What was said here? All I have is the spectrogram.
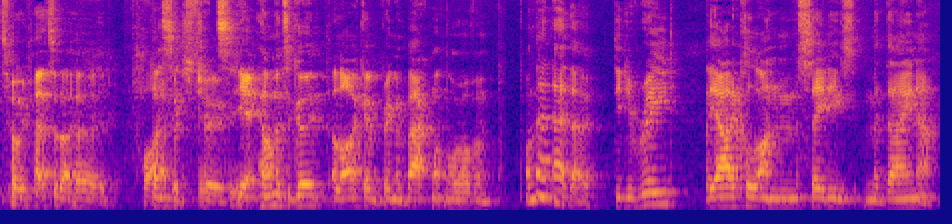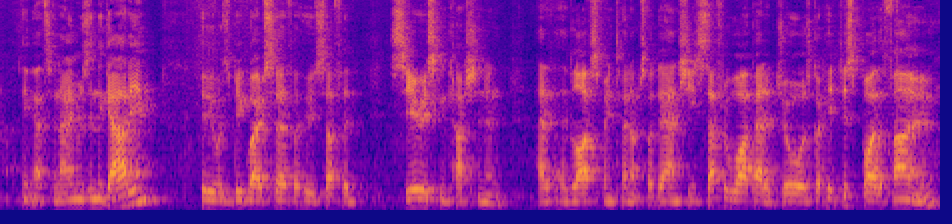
So that's what I heard. Don't know Classic it's true. Yeah, helmets are good. I like them. Bring them back. Want more of them. On that note, though, did you read the article on Mercedes Maidana? I think that's her name. Was in the Guardian, who was a big wave surfer who suffered serious concussion and had her life's been turned upside down. She suffered a wipeout at Jaws, got hit just by the foam,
